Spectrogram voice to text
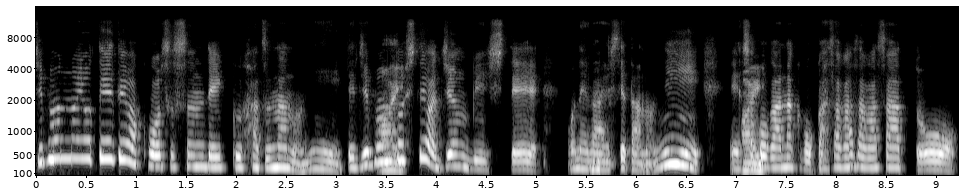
自分の予定ではこう進んでいくはずなのに、で、自分としては準備してお願いしてたのに、えーはいそこがなんかこうガサガサガサっと、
